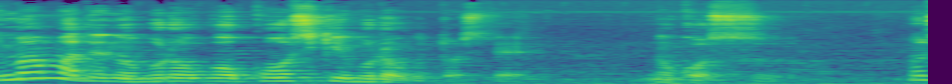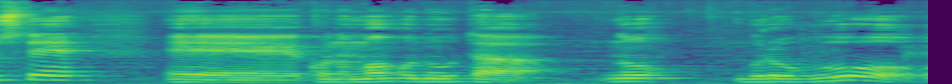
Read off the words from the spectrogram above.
今までのブログを公式ブログとして残す。そして、えーこの「魔法の歌」のブログを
